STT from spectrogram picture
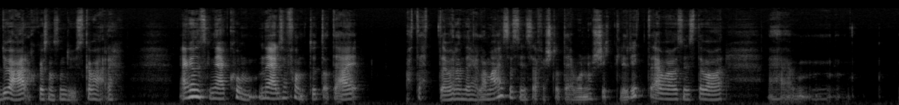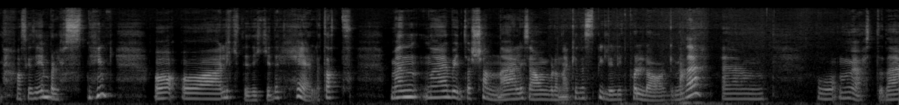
du er akkurat sånn som du skal være. Jeg kan huske når jeg, kom, når jeg liksom fant ut at jeg at dette var en del av meg, så syntes jeg først at det var noe skikkelig dritt. Jeg syntes det var eh, Hva skal jeg si en belastning. Og, og, likte det ikke i det hele tatt. Men når jeg begynte å skjønne liksom, hvordan jeg kunne spille litt på lag med det, um, og, møte det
